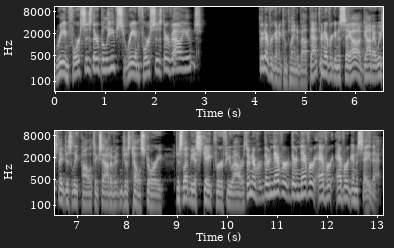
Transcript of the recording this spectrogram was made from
reinforces their beliefs, reinforces their values, They're never going to complain about that. They're never going to say, "Oh God, I wish they just leave politics out of it and just tell a story. Just let me escape for a few hours." They're never, they're never, they're never, ever, ever going to say that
